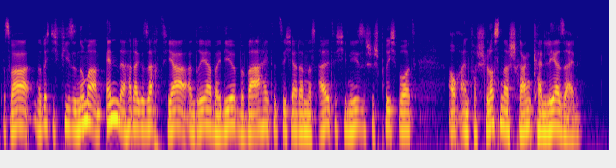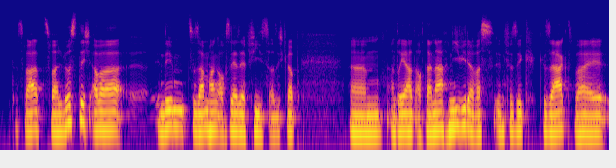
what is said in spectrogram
das war eine richtig fiese Nummer. Am Ende hat er gesagt, ja, Andrea, bei dir bewahrheitet sich ja dann das alte chinesische Sprichwort, auch ein verschlossener Schrank kann leer sein. Das war zwar lustig, aber äh, in dem Zusammenhang auch sehr, sehr fies. Also ich glaube, ähm, Andrea hat auch danach nie wieder was in Physik gesagt, weil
